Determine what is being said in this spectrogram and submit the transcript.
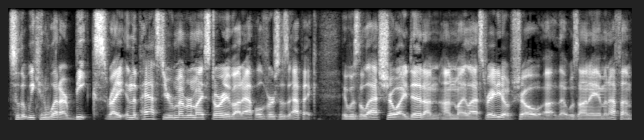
so that we can wet our beaks, right? In the past, you remember my story about Apple versus Epic. It was the last show I did on, on my last radio show uh, that was on AM and FM.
